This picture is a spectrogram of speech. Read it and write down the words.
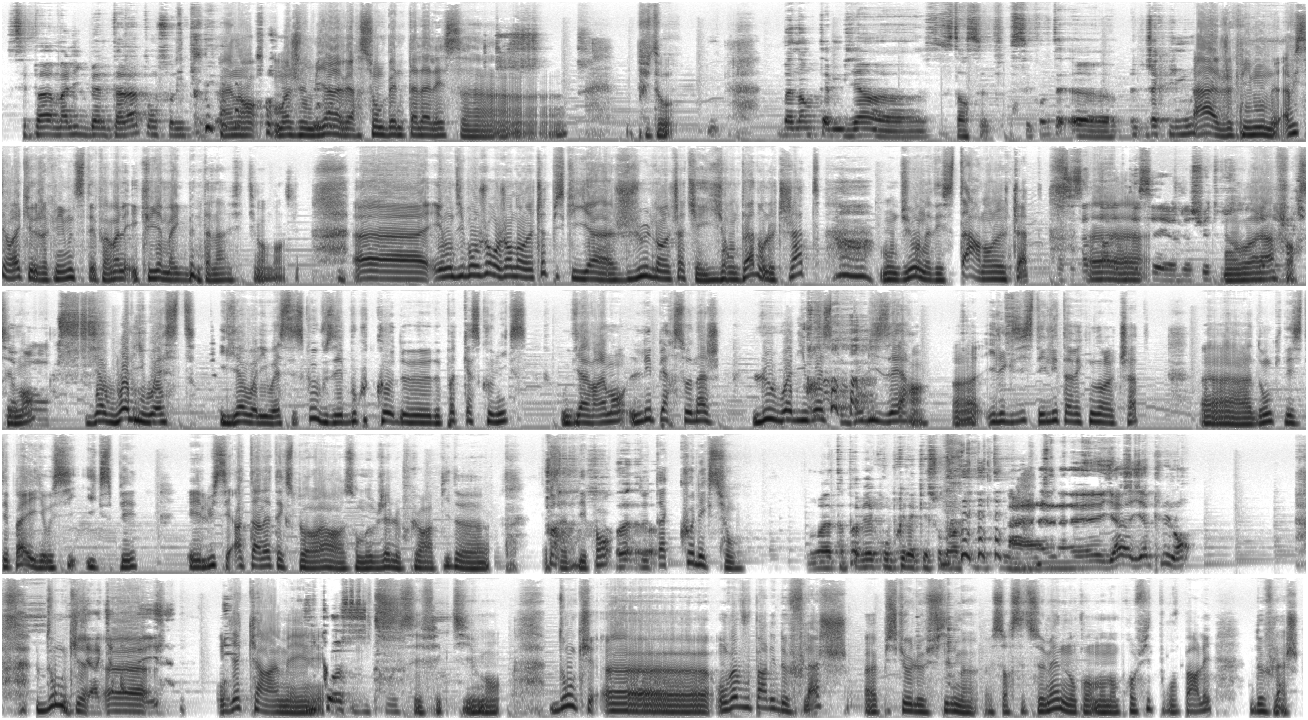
C'est pas Malik Bentala, ton Sonic Ah non, moi j'aime bien la version Bentalales euh, plutôt. Maintenant que t'aimes bien, euh, c'est quoi euh, Jack Mimoun? Ah, Jacques Mimoun. Ah oui, c'est vrai que Jacques Mimoun c'était pas mal et qu'il y a Mike Bentala effectivement dans le film. Euh, et on dit bonjour aux gens dans le chat puisqu'il y a Jules dans le chat, il y a Yanda dans le chat. Oh, mon dieu, on a des stars dans le chat. C'est ça, de Euh, euh... dessus et tout. voilà, forcément. Il y a Wally West. Il y a Wally West. Est-ce que vous avez beaucoup de, co- de, de podcasts comics où il y a vraiment les personnages, le Wally West de l'Isère euh, Il existe et il est avec nous dans le chat. Euh, donc n'hésitez pas. Et il y a aussi XP. Et lui, c'est Internet Explorer, son objet le plus rapide. euh, ça dépend Ouais, de ta connexion. Ouais, t'as pas bien compris la question de rapidité. Euh, Il y, a, y a plus lent. Donc, Il y a euh. Il y a Caramel. Nikos. Nikos, effectivement. Donc, euh, on va vous parler de Flash, euh, puisque le film sort cette semaine, donc on, on en profite pour vous parler de Flash.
